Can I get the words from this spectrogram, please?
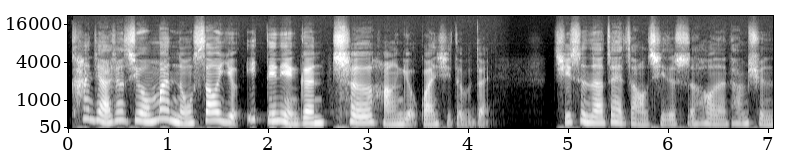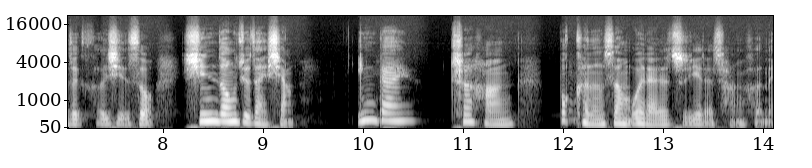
看起来好像只有曼龙稍微有一点点跟车行有关系，对不对？其实呢，在早期的时候呢，他们选这个科系的时候，心中就在想。应该车行不可能是未来的职业的长河呢，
